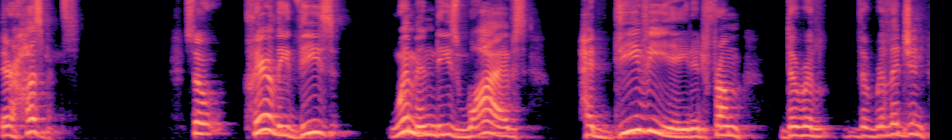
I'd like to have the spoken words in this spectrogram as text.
their husbands. So Clearly, these women, these wives, had deviated from the, re- the religion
